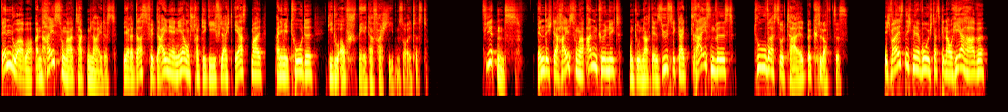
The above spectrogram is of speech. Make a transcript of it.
Wenn du aber an Heißhungerattacken leidest, wäre das für deine Ernährungsstrategie vielleicht erstmal eine Methode, die du auch später verschieben solltest. Viertens, wenn dich der Heißhunger ankündigt und du nach der Süßigkeit greifen willst, tu was total Beklopptes. Ich weiß nicht mehr, wo ich das genau her habe,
